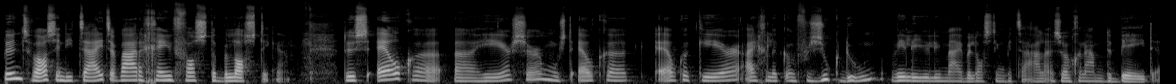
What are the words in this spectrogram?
punt was in die tijd, er waren geen vaste belastingen. Dus elke heerser moest elke elke keer eigenlijk een verzoek doen: willen jullie mij belasting betalen? Een zogenaamde bede.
